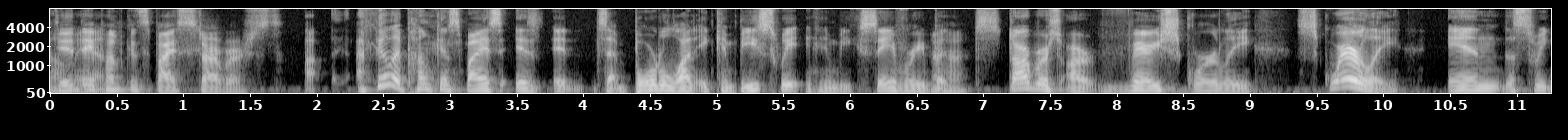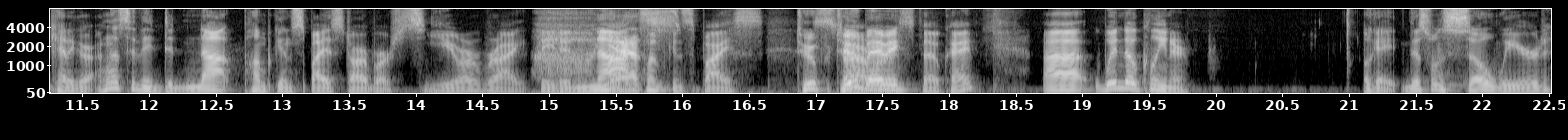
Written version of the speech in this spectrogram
Oh, Did they pumpkin spice Starburst? I feel like pumpkin spice is it's that borderline. It can be sweet, it can be savory, but Uh-huh. Starbursts are very squirrely, squarely in the sweet category. I'm gonna say they did not pumpkin spice Starbursts. You're right. They did not Yes. pumpkin spice. Two for two, baby. Okay. Uh, window cleaner. Okay, this one's so weird.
